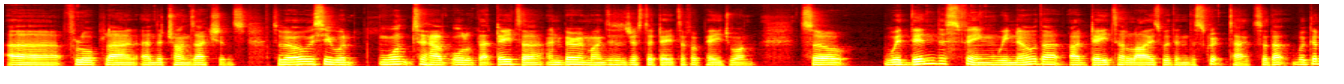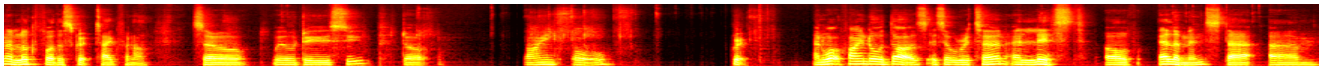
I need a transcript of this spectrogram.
uh, floor plan, and the transactions. So we obviously want want to have all of that data. And bear in mind, this is just the data for page one. So within this thing, we know that our data lies within the script tag. So that we're going to look for the script tag for now. So we'll do soup dot find all script. And what find all does is it will return a list of elements that um,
